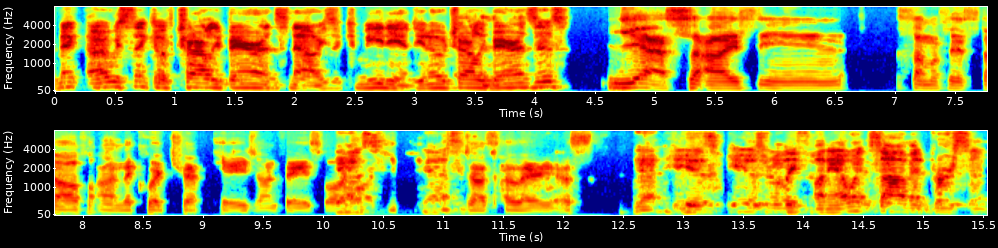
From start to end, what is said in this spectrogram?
Make, I always think of Charlie Berens now. He's a comedian. Do you know who Charlie Berens is? Yes, I've seen some of his stuff on the Kwik Trip page on Facebook. Yes, yes. just hilarious. Yeah, he is. He is really funny. I went and saw him in person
